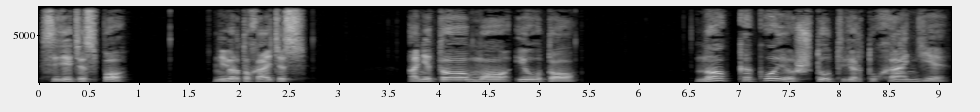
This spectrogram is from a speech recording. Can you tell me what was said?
«Сидите спо, не вертухайтесь, а не то мо и уто». Но какое ж тут вертуханье!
